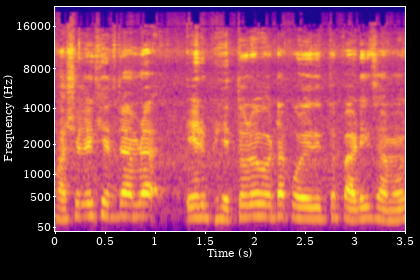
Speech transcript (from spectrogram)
হাসুলির ক্ষেত্রে আমরা এর ভেতরেও এটা করে দিতে পারি যেমন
